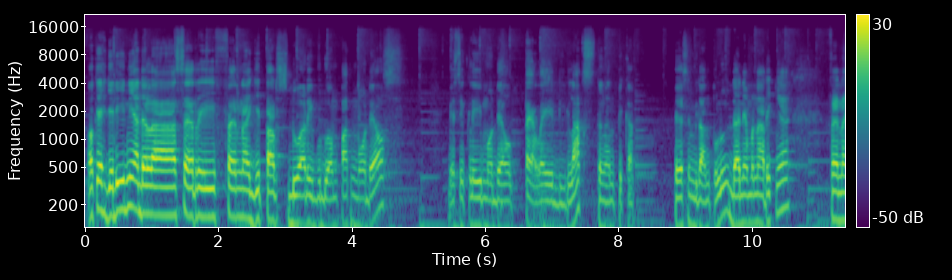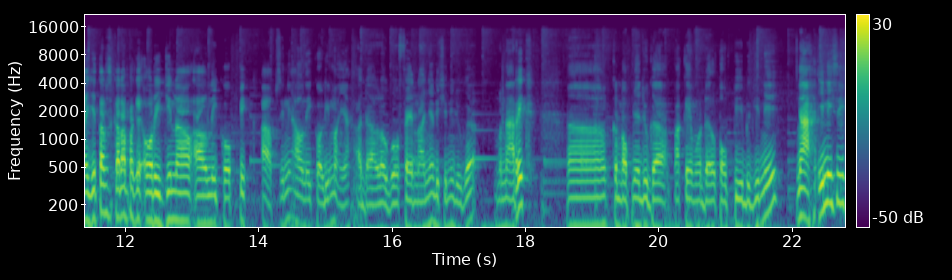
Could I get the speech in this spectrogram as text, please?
Oke, jadi ini adalah seri Vena Guitars 2024 models. Basically model Tele Deluxe dengan pickup P90 dan yang menariknya Vena Gitar sekarang pakai original Alnico pickups. Ini Alnico 5 ya. Ada logo Vena-nya di sini juga. Menarik. Uh, knobnya juga pakai model topi begini. Nah, ini sih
